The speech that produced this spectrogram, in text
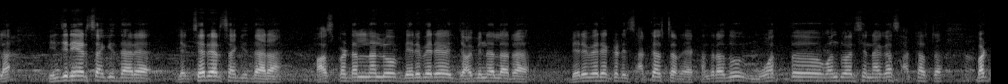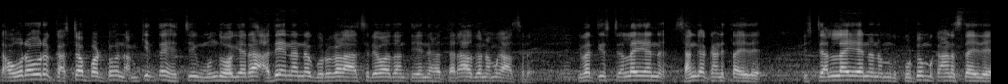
ಇಲ್ಲ ಇಂಜಿನಿಯರ್ಸ್ ಆಗಿದ್ದಾರೆ ಲೆಕ್ಚರರ್ಸ್ ಆಗಿದ್ದಾರೆ ಹಾಸ್ಪಿಟಲ್ನಲ್ಲೂ ಬೇರೆ ಬೇರೆ ಜಾಬಿನಲ್ಲಾರ ಬೇರೆ ಬೇರೆ ಕಡೆ ಸಾಕಷ್ಟು ಯಾಕಂದ್ರೆ ಅದು ಮೂವತ್ತು ಒಂದು ವರ್ಷನಾಗ ಸಾಕಷ್ಟು. ಬಟ್ ಅವರವರು ಕಷ್ಟಪಟ್ಟು ನಮ್ಗಿಂತ ಹೆಚ್ಚಿಗೆ ಮುಂದೆ ಹೋಗ್ಯಾರ. ಅದೇ ನನ್ನ ಗುರುಗಳ ಆಶೀರ್ವಾದ ಅಂತ ಏನು ಹೇಳ್ತಾರೆ, ಅದು ನಮಗೆ ಆಸರೆ. ಇವತ್ತಿಷ್ಟೆಲ್ಲ ಏನು ಸಂಘ ಕಾಣ್ತಾ ಇದೆ, ಇಷ್ಟೆಲ್ಲ ಏನು ನಮ್ಮದು ಕುಟುಂಬ ಕಾಣಿಸ್ತಾ ಇದೆ,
